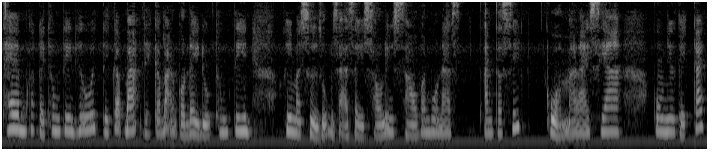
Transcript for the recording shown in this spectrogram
thêm các cái thông tin hữu ích tới các bạn để các bạn có đầy đủ thông tin khi mà sử dụng dạ dày 606 Vanbona Antacid của Malaysia cũng như cái cách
